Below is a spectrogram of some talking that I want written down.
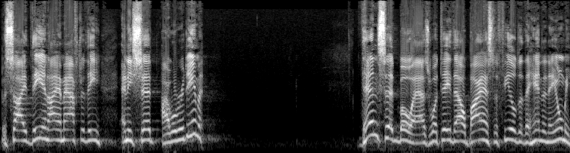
beside thee, and I am after thee. And he said, I will redeem it. Then said Boaz, What day thou buyest the field of the hand of Naomi,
